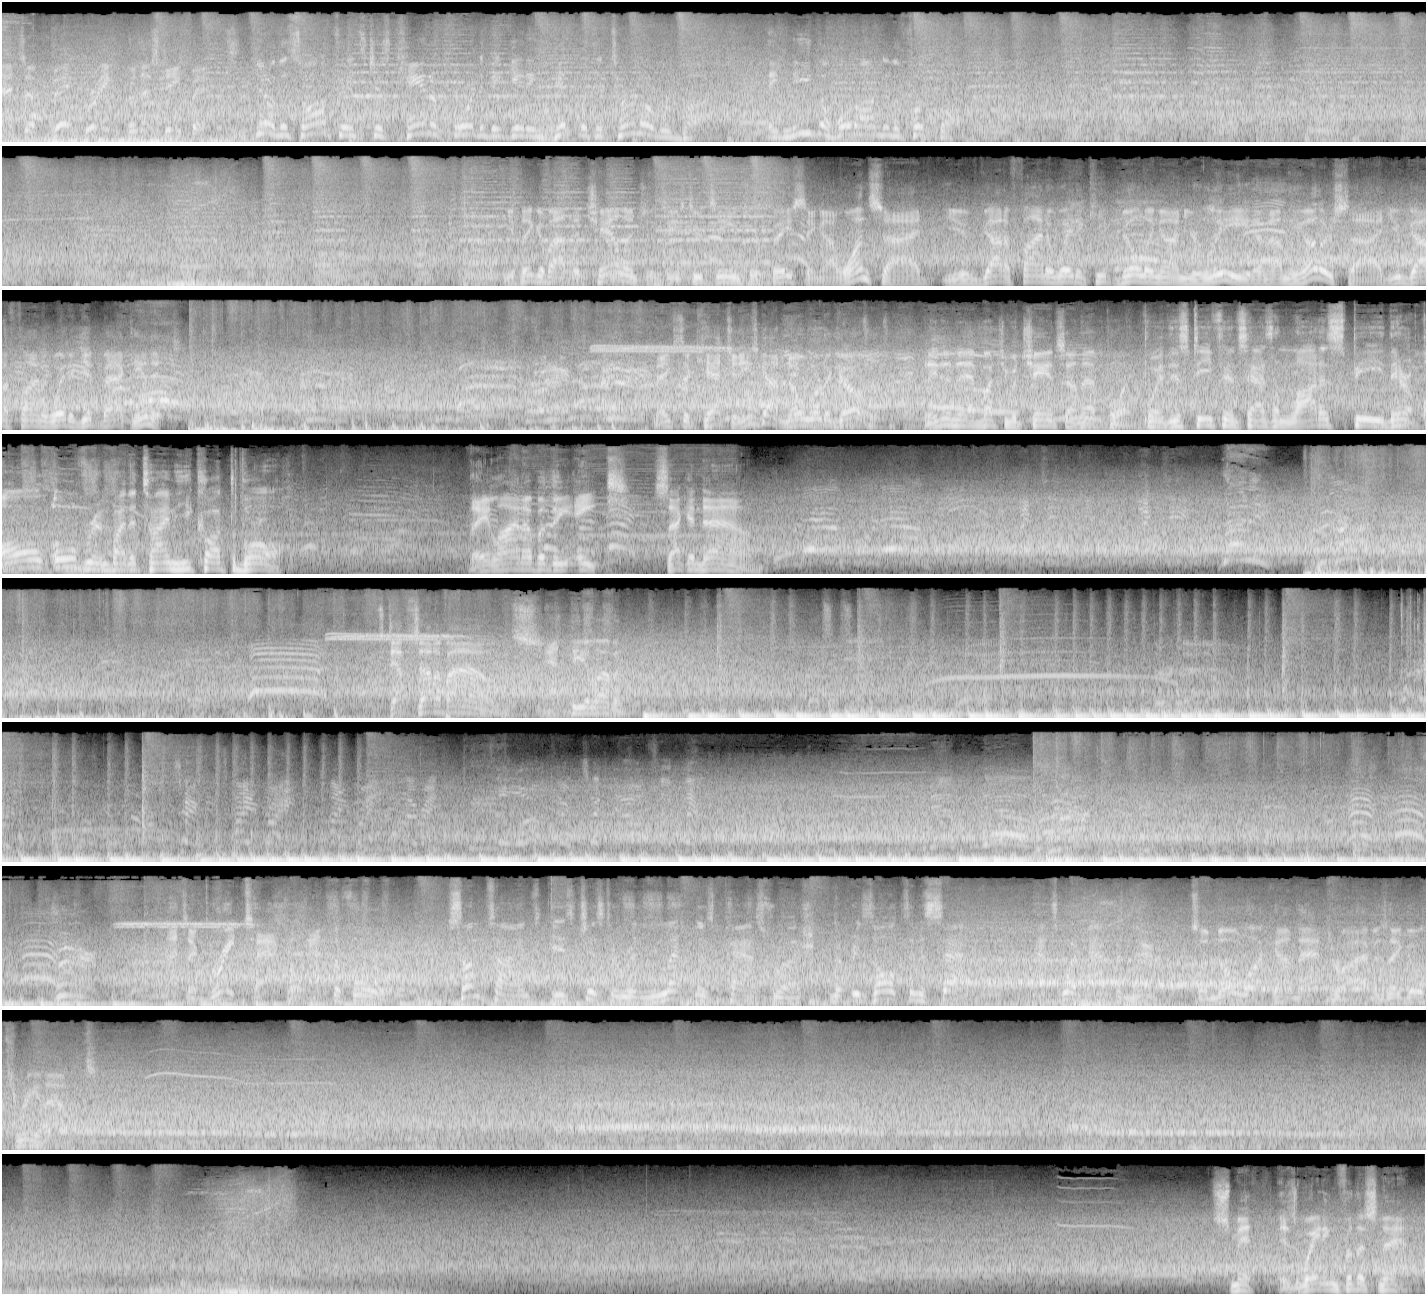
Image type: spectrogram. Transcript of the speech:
That's a big break for this defense. You know, this offense just can't afford to be getting hit with a turnover bug. They need to hold on to the football. Think about the challenges these two teams are facing. On one side, you've got to find a way to keep building on your lead, and on the other side, you've got to find a way to get back in it. Makes the catch, and he's got nowhere to go. He didn't have much of a chance on that play. Boy, this defense has a lot of speed. They're all over him by the time he caught the ball. They line up at the eight. Second down. Steps out of bounds at the 11. That's a gain of three on the play. Third down. That's a great tackle at the four. Sometimes it's just a relentless pass rush that results in a sack. That's what happened there. So no luck on that drive as they go three and out. Is waiting for the snap.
